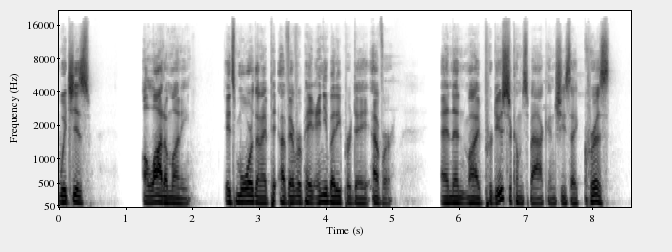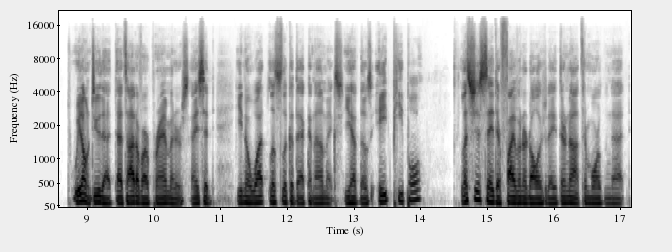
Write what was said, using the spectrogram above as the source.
which is a lot of money. It's more than I have ever paid anybody per day ever. And then my producer comes back and she's like, Chris, we don't do that. That's out of our parameters. And I said, you know what? Let's look at the economics. You have those eight people. Let's just say they're $500 a day. They're not, they're more than that.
